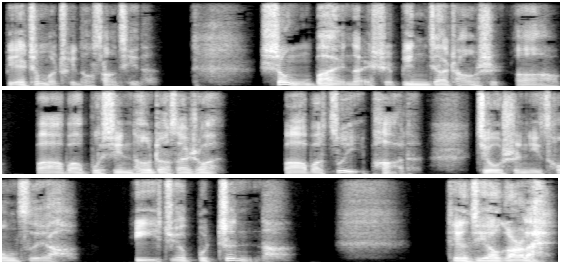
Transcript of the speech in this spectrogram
别这么垂头丧气的，胜败乃是兵家常事啊！爸爸不心疼这三十万，爸爸最怕的就是你从此呀一蹶不振呐！挺起腰杆来。”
